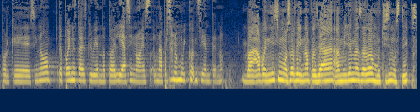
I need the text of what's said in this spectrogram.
porque si no te pueden estar escribiendo todo el día si no es una persona muy consciente, ¿no? Va, buenísimo, Sofi. No, pues ya a mí ya me has dado muchísimos tips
